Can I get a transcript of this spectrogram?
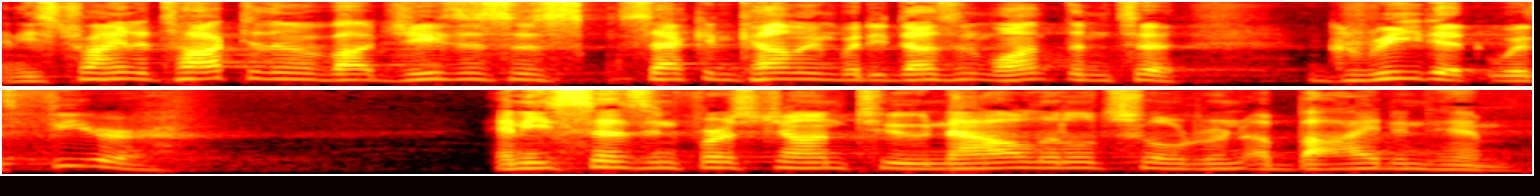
And he's trying to talk to them about Jesus' second coming, but he doesn't want them to greet it with fear. And he says in 1 John 2 Now, little children, abide in him,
